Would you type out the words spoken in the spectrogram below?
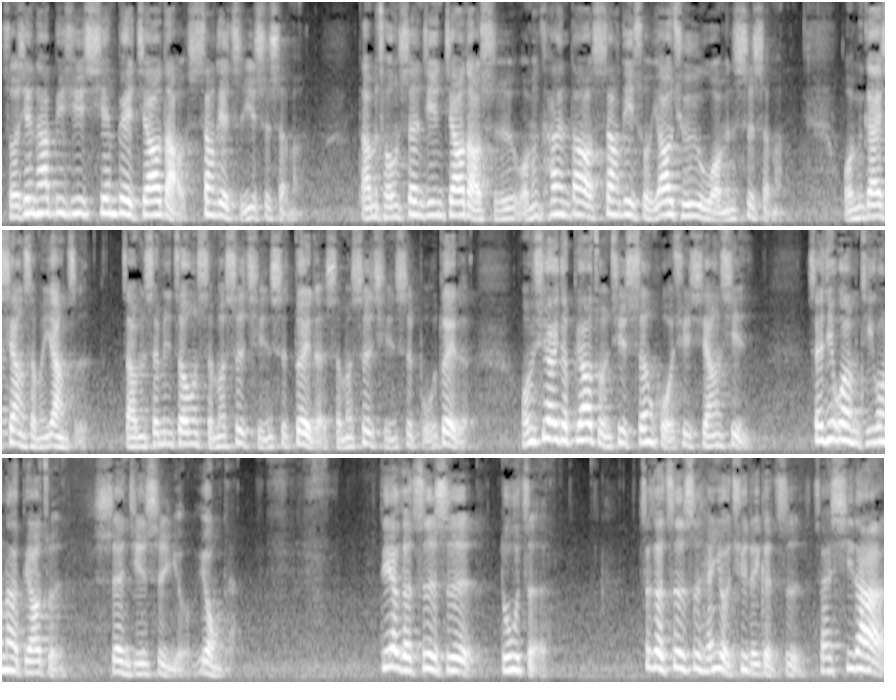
首先，他必须先被教导上帝旨意是什么。当我们从圣经教导时，我们看到上帝所要求于我们的是什么，我们该像什么样子，在我们生命中，什么事情是对的，什么事情是不对的。我们需要一个标准去生活，去相信圣经为我们提供那个标准。圣经是有用的。第二个字是“督责”，这个字是很有趣的一个字，在希腊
